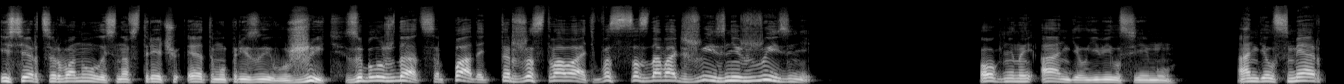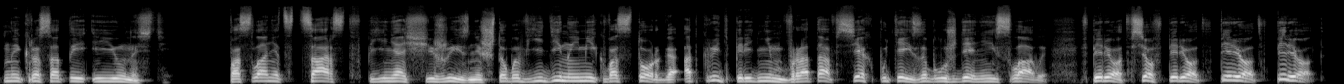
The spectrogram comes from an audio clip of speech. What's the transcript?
и сердце рванулось навстречу этому призыву — жить, заблуждаться, падать, торжествовать, воссоздавать жизни жизни. Огненный ангел явился ему — ангел смертной красоты и юности, посланец царств пьянящей жизни, чтобы в единый миг восторга открыть перед ним врата всех путей заблуждения и славы. Вперед, все вперед, вперед, вперед!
